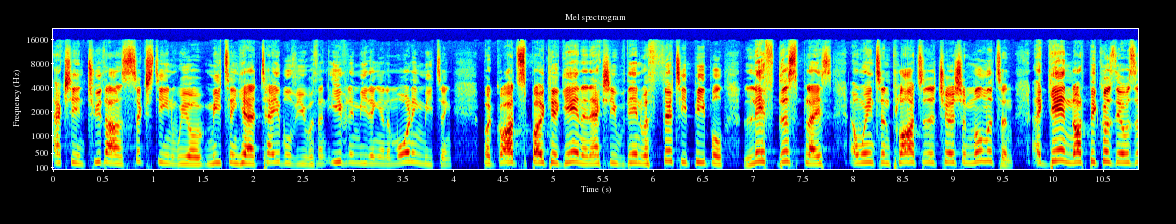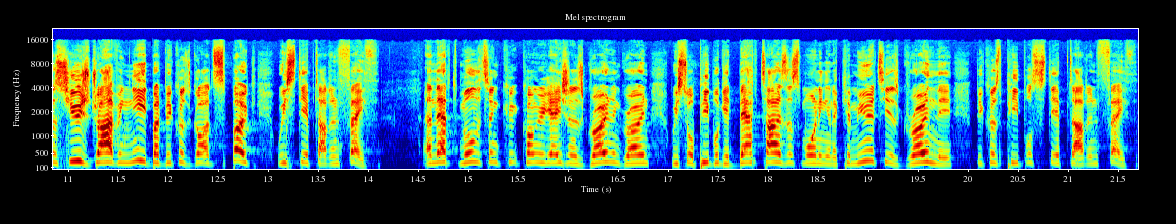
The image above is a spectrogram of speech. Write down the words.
actually in 2016 we were meeting here at Tableview with an evening meeting and a morning meeting, but God spoke again and actually then with 30 people left this place and went and planted a church in Milnerton. Again, not because there was this huge driving need, but because God spoke, we stepped out in faith. And that Milnerton congregation has grown and grown. We saw people get baptized this morning, and a community has grown there because people stepped out in faith.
